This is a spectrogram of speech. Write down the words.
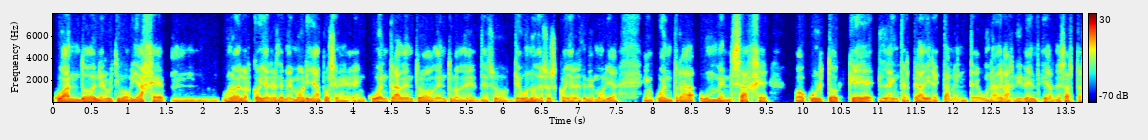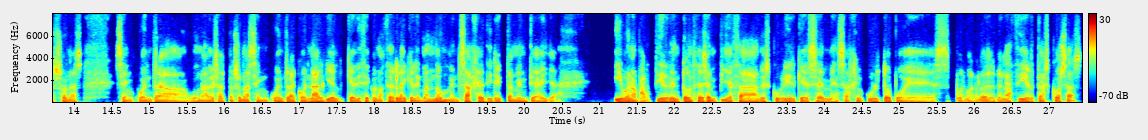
cuando en el último viaje mm, uno de los collares de memoria pues encuentra dentro, dentro de, de uno de esos collares de memoria, encuentra un mensaje oculto que la interpela directamente. Una de las vivencias de esas personas se encuentra, una de esas personas se encuentra con alguien que dice conocerla y que le manda un mensaje directamente a ella. Y bueno, a partir de entonces empieza a descubrir que ese mensaje oculto, pues, pues bueno, desvela ciertas cosas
